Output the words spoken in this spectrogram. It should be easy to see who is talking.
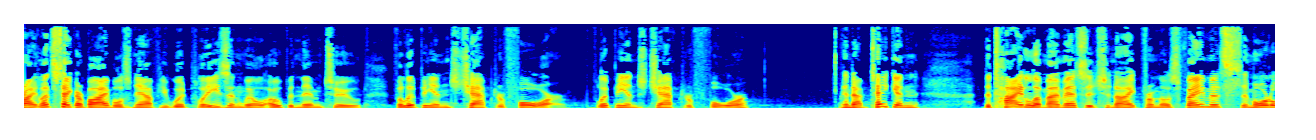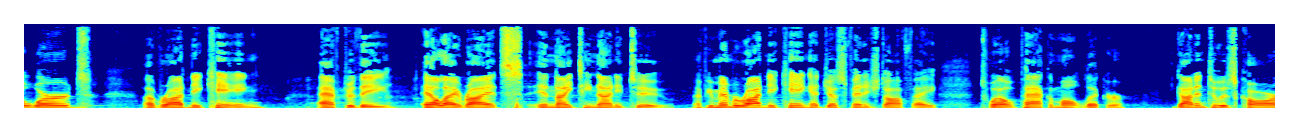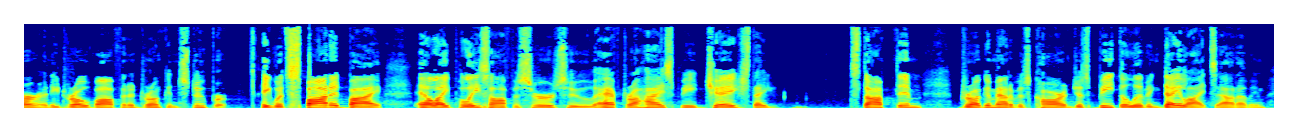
Speaker 1: right, let's take our Bibles now, if you would please, and we'll open them to Philippians chapter 4. Philippians chapter 4. And I've taken the title of my message tonight from those famous immortal words of Rodney King after the LA riots in 1992. Now, if you remember, Rodney King had just finished off a 12 pack of malt liquor, got into his car, and he drove off in a drunken stupor. He was spotted by LA police officers who, after a high speed chase, they stopped him, drug him out of his car, and just beat the living daylights out of him.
